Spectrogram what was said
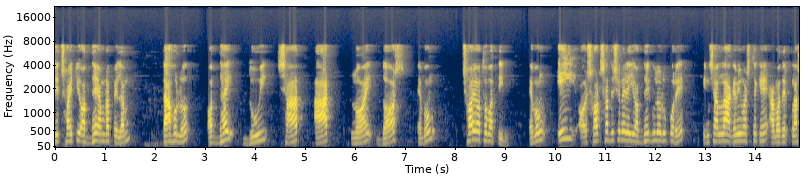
যে ছয়টি অধ্যায় আমরা পেলাম, তা হলো অধ্যায় দুই, সাত, আট, নয়, দশ এবং ছয় অথবা তিন এবং এই শর্ট সাজেশনের এই অধ্যায়গুলোর উপরে ইনশাল্লাহ আগামী মাস থেকে আমাদের ক্লাস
